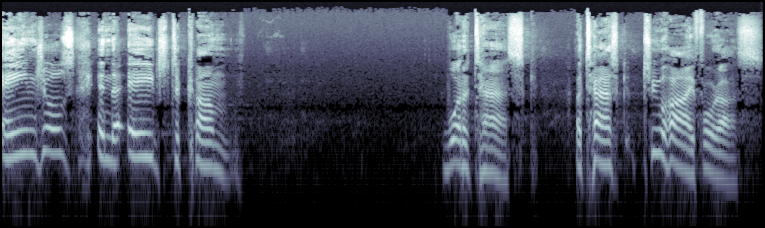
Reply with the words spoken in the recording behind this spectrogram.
angels in the age to come. What a task! A task too high for us.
